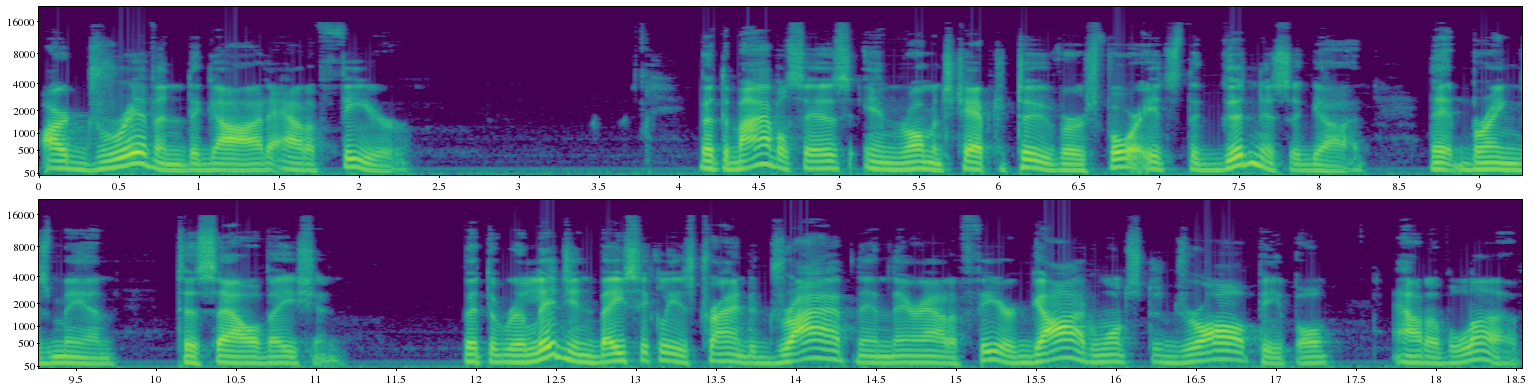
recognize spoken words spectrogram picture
are driven to God out of fear. But the Bible says in Romans chapter 2, verse 4, it's the goodness of God that brings men to salvation. But the religion basically is trying to drive them there out of fear. God wants to draw people out of love.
